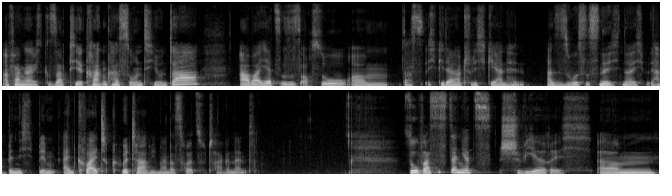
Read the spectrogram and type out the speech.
am Anfang hab ich gesagt, hier Krankenkasse und hier und da. Aber jetzt ist es auch so, ähm, dass ich gehe da natürlich gern hin. Also so ist es nicht. Ne? Ich bin nicht bin ein Quiet Quitter, wie man das heutzutage nennt. So, was ist denn jetzt schwierig? Ähm,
